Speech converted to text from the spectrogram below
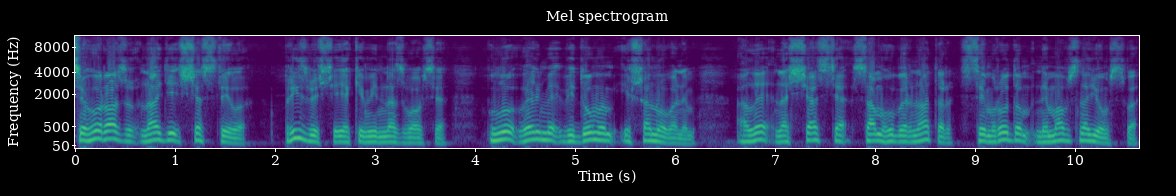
Цього разу Наді щастило. Прізвище, яким він назвався, було вельми відомим і шанованим, але, на щастя, сам губернатор з цим родом не мав знайомства,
